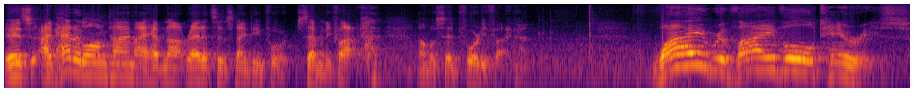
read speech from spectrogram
It's, I've had it a long time. I have not read it since 1975. Almost said 45. Why Revival Tarries,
